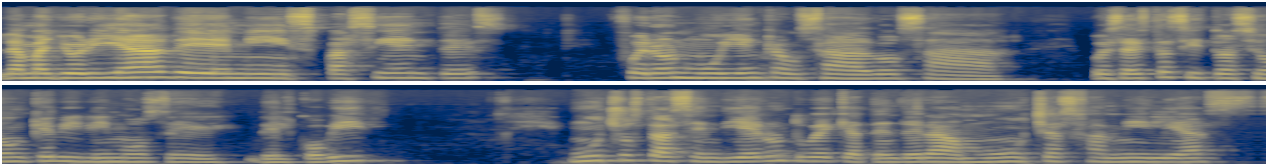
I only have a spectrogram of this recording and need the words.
la mayoría de mis pacientes fueron muy encausados a, pues, a esta situación que vivimos de, del COVID. Muchos trascendieron, tuve que atender a muchas familias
